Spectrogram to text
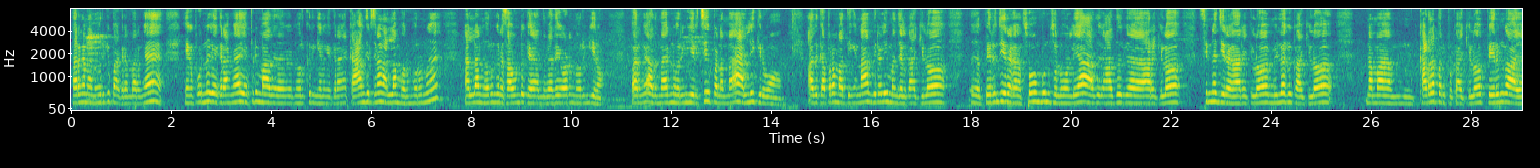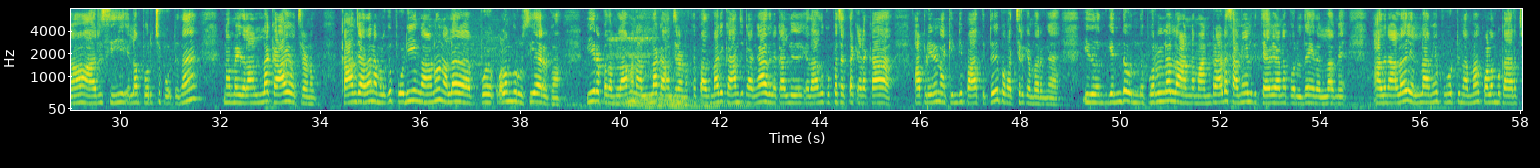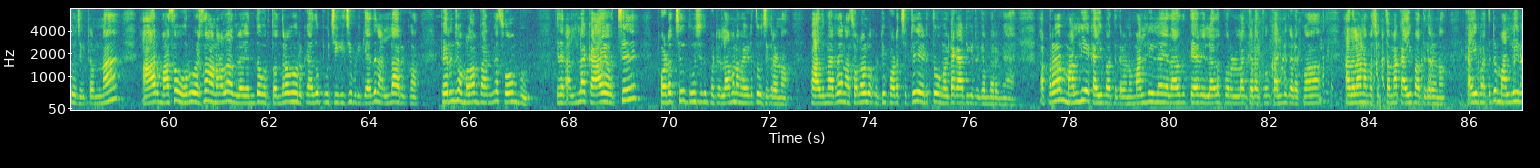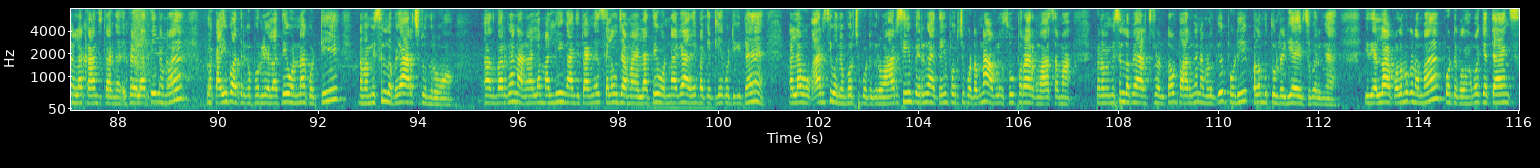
பாருங்கள் நான் நொறுக்கி பார்க்குறேன் பாருங்கள் எங்கள் பொண்ணு கேட்குறாங்க எப்படிம்மா அதை நொறுக்குறீங்கன்னு கேட்குறாங்க காஞ்சிருச்சுன்னா நல்லா மொறு மொறுன்னு நல்லா நொறுங்குற சவுண்டு கே அந்த விதையோடு நொறுங்கிடும் பாருங்கள் அது மாதிரி நொறுங்கிருச்சு. இப்போ நம்ம அள்ளிக்கிடுவோம் அதுக்கப்புறம் பார்த்திங்கன்னா விரலி மஞ்சள் கால் கிலோ பெருஞ்சீரகம் சோம்புன்னு சொல்லுவோம் இல்லையா? அது அது அரை கிலோ சின்ன ஜீரகம் அரை கிலோ மிளகு கால் கிலோ நம்ம கடலைப்பருப்பு கால் கிலோ பெருங்காயம் அரிசி எல்லாம் பொறிச்சு போட்டு தான் நம்ம இதெல்லாம் நல்லா காய வச்சிடணும். காஞ்சாதான் நம்மளுக்கு பொடியும் காணும் நல்லா பொ குழம்பு ருசியாக இருக்கும். ஈரப்பதம் இல்லாமல் நல்லா காஞ்சிடணும் இப்போ அது மாதிரி காஞ்சிட்டாங்க அதில் கல் ஏதாவது குப்பை செத்த கிடக்கா அப்படின்னு நான் கிண்டி பார்த்துட்டு இப்போ வச்சுருக்கேன் பாருங்கள் இது வந்து எந்த இந்த பொருளெல்லாம் நம்ம அன்றாட சமையலுக்கு தேவையான பொருள் தான் இது எல்லாமே. அதனால் எல்லாமே போட்டு நம்ம குழம்புக்கு அரைச்சி வச்சுக்கிட்டோம்னா ஆறு மாதம் ஒரு வருஷம் ஆனாலும் அதில் எந்த ஒரு தொந்தரவும் இருக்காது பூச்சி கீச்சி பிடிக்காது நல்லா இருக்கும். பெருஞ்சோம்பலாம் பாருங்கள் சோம்பு. இதை நல்லா காய வச்சு புடச்சி தூசி துப்பட்டு இல்லாமல் நம்ம எடுத்து வச்சுக்கிறணும். இப்போ அது மாதிரி தான் நான் சொலவில் கொட்டி புடச்சிட்டு எடுத்து உங்கள்கிட்ட காட்டிக்கிட்டு இருக்கேன் பாருங்கள் அப்புறம் மல்லியை கை பார்த்துக்கிறணும். மல்லியில் ஏதாவது தேவையில்லாத பொருள்லாம் கிடக்கும் கல் கிடக்கும். அதெல்லாம் நம்ம சுத்தமாக கை பார்த்துக்கிறணும். கை பார்த்துட்டு மல்லி நல்லா காஞ்சிட்டாங்க. இப்போ எல்லாத்தையும் நம்ம இப்போ கை பார்த்துருக்க பொருள் எல்லாத்தையும் ஒன்றா கொட்டி நம்ம மிஷினில் போய் அரைச்சிட்டு வந்துடுவோம் அது பாருங்க நாங்கள் நல்லா மல்லியும் காஞ்சிட்டாங்க. செலவு ஜாமான் எல்லாத்தையும் ஒன்றாவே அதே பக்கெட்லேயே கொட்டிக்கிட்டேன். நல்லா அரிசி கொஞ்சம் பொறிச்சு போட்டுக்கிறோம். அரிசியும் பெருங்காயத்தையும் பொறிச்சு போட்டோம்னா அவ்வளோ சூப்பராக இருக்கும் வாசமாக இப்போ நம்ம மிஷினில் போய் அரைச்சிட்டு வந்துட்டோம். பாருங்கள் நம்மளுக்கு பொடி குழம்புத்தூள் ரெடி ஆயிடுச்சு பாருங்கள் இது எல்லா குழம்புக்கும் நம்ம போட்டுக்கலாம். Okay thanks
